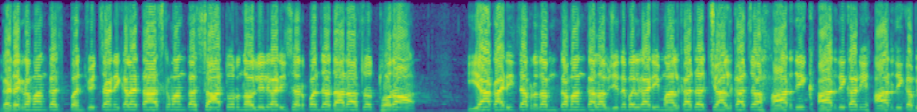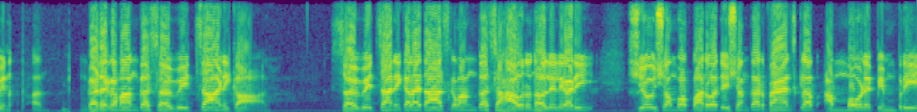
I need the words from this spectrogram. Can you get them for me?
गट क्रमांक पंचवीसचा निकाला तास क्रमांक सात वर धावलेली गाडी सरपंच दादासो थोरा. या गाडीचा प्रथम क्रमांकाला विजेतेबल गाडी मालकाचा चालकाचं हार्दिक हार्दिक आणि हार्दिक अभिनंदन. गट क्रमांक सव्वीसचा निकाल. सव्वीसचा निकाल आहे तास क्रमांक सहा धावलेली गाडी. Shivshambho Parvati Shankar fans club Ambavade Pimpri.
